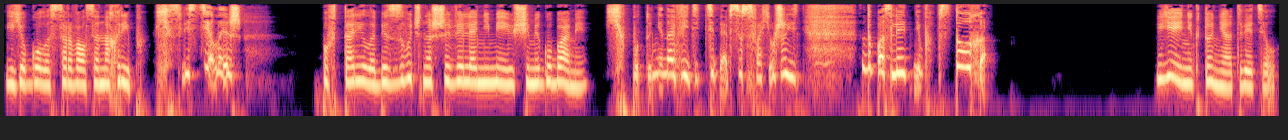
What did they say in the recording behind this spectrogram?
ее голос сорвался на хрип. «Если сделаешь...» Повторила, беззвучно шевеля немеющими губами. «Я буду ненавидеть тебя всю свою жизнь, до последнего вздоха!» Ей никто не ответил.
